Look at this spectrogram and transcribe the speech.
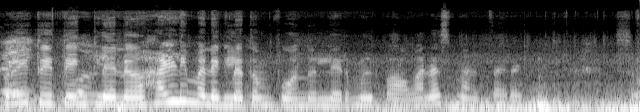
ಪ್ರೀತಿ ತೆಂಕ್ಲೇನು ಹಳ್ಳಿ ಮನೆಗ್ಲ ತಂಪು ಒಂದುಲ್ಲೇರು ಮುಲ್ಪ ವನಸ್ ಮಲ್ತಾರೆ ಸೊ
